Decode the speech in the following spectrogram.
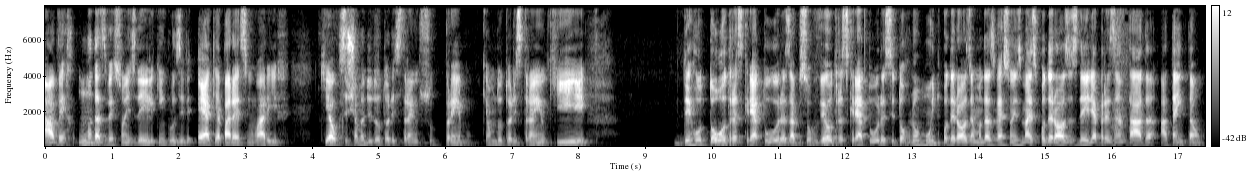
a ver, uma das versões dele, que inclusive é a que aparece em Warif, que é o que se chama de Doutor Estranho Supremo, que é um Doutor Estranho que derrotou outras criaturas, absorveu outras criaturas, se tornou muito poderosa, é uma das versões mais poderosas dele apresentada até então.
